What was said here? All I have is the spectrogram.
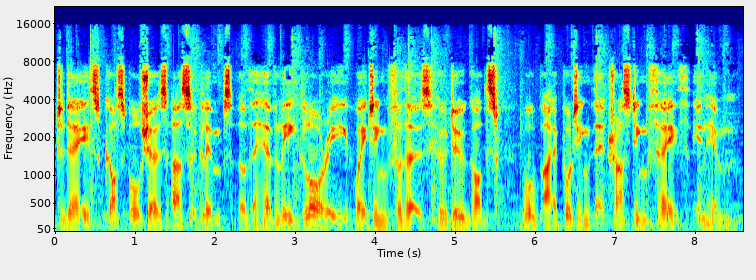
today's Gospel shows us a glimpse of the heavenly glory waiting for those who do God's will by putting their trusting faith in Him.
